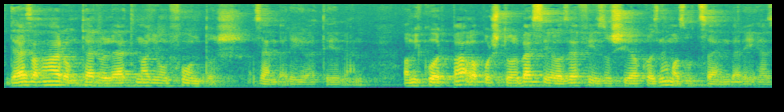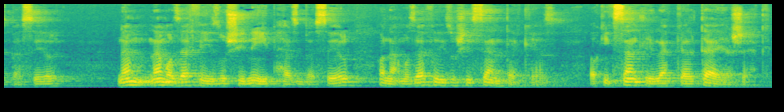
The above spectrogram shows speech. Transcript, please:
De ez a három terület nagyon fontos az ember életében. Amikor Pálapostól beszél az efézusiakhoz, nem az utca emberéhez beszél, nem, nem az efézusi néphez beszél, hanem az efézusi szentekhez, akik szentlélekkel teljesek,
